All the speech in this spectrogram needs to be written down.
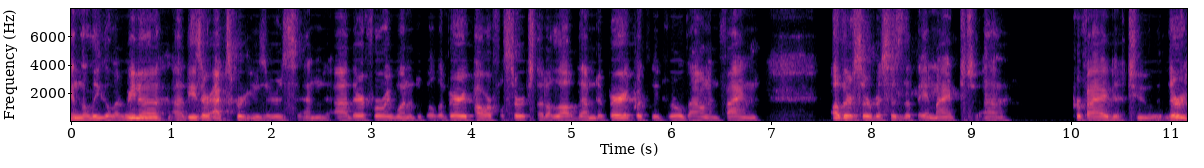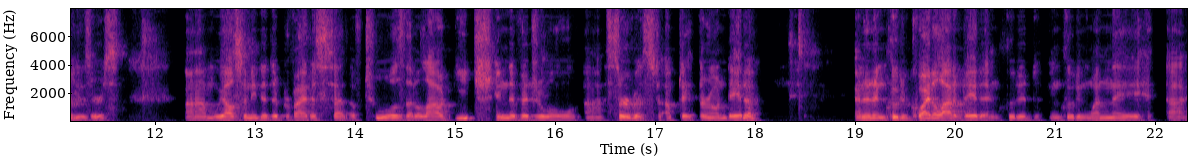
in the legal arena, uh, these are expert users and uh, therefore we wanted to build a very powerful search that allowed them to very quickly drill down and find other services that they might uh, provide to their users. Um, we also needed to provide a set of tools that allowed each individual uh, service to update their own data. And it included quite a lot of data, included including when they uh,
